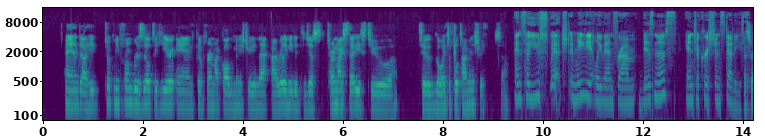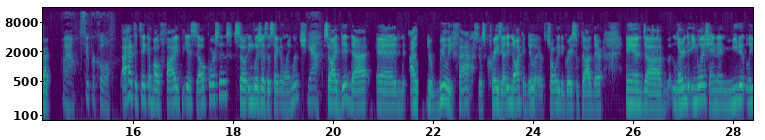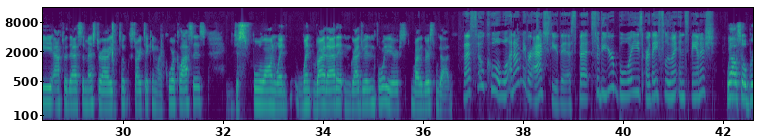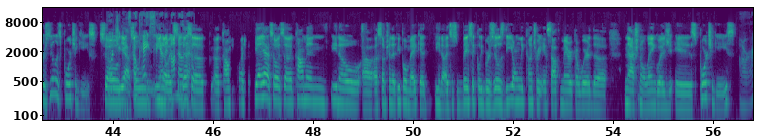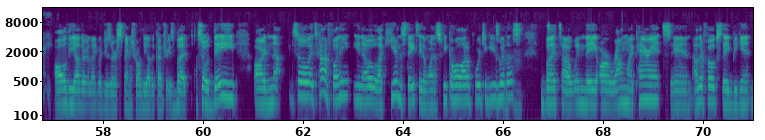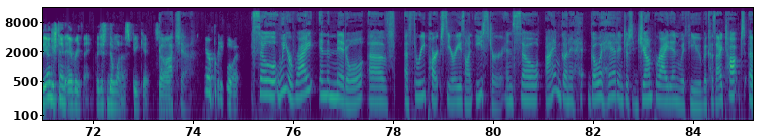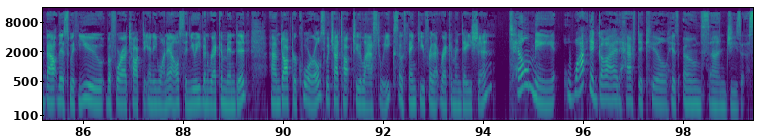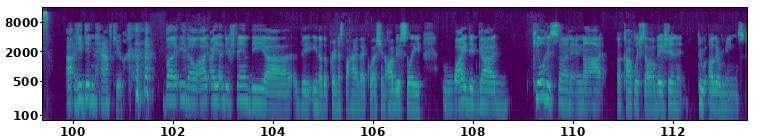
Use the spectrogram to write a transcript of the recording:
And uh, he took me from Brazil to here and confirmed my call to ministry, and that I really needed to just turn my studies to to go into full time ministry. So and so you switched immediately then from business into Christian studies. That's right. Wow, super cool. I had to take about five ESL courses, so English as a second language. Yeah. So I did that, and I learned really fast. It was crazy. I didn't know I could do it. It was totally the grace of God there, and uh, learned English. And then immediately after that semester, I took started taking my core classes. Just full on went went right at it and graduated in four years by the grace of God. That's so cool. Well, and I've never asked you this, but so do your boys? Are they fluent in Spanish? Well, so Brazil is Portuguese. So Portuguese. yeah, so okay, so you know, it's, know that's that. a, a, common question. Yeah, yeah. So it's a common, you know, uh, assumption that people make. It, you know, it's just basically Brazil is the only country in South America where the national language is Portuguese. All right. All the other languages are Spanish for all the other countries. But so they are not. So it's kind of funny, you know, like here in the states, they don't want to speak a whole lot of Portuguese with mm-hmm. us but uh, when they are around my parents and other folks, they begin they understand everything. They just don't want to speak it. So gotcha. They're pretty fluent. So we are right in the middle of a three part series on Easter. And so I am going to go ahead and just jump right in with you because I talked about this with you before I talked to anyone else. And you even recommended um, Dr. Quarles, which I talked to last week. So thank you for that recommendation. Tell me, why did God have to kill his own son, Jesus? Uh, he didn't have to. but you know, I, I understand the uh, the you know the premise behind that question. Obviously, why did God kill His Son and not accomplish salvation through other means?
